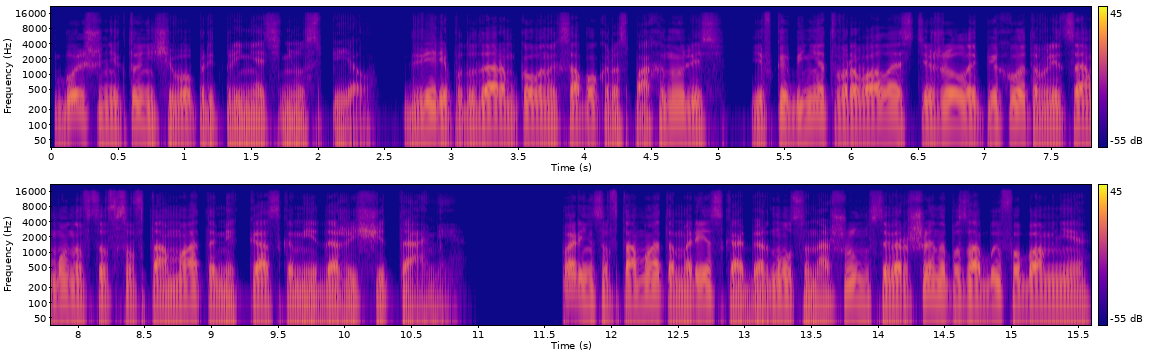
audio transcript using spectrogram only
Больше никто ничего предпринять не успел. Двери под ударом кованых сапог распахнулись, и в кабинет ворвалась тяжелая пехота в лице ОМОНовцев с автоматами, касками и даже щитами. Парень с автоматом резко обернулся на шум, совершенно позабыв обо мне.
